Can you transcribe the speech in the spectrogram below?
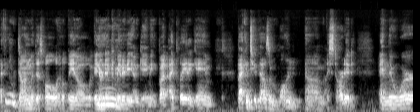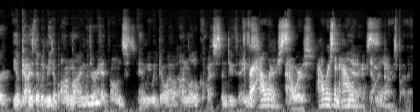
I think I'm done with this whole you know internet Mm. community on gaming. But I played a game back in 2001. Um, I started. And there were, you know, guys that would meet up online with their Mhm. headphones, and we would go out on little quests and do things For hours, Hours. hours and hours. Yeah, I'm Yeah. embarrassed by that.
